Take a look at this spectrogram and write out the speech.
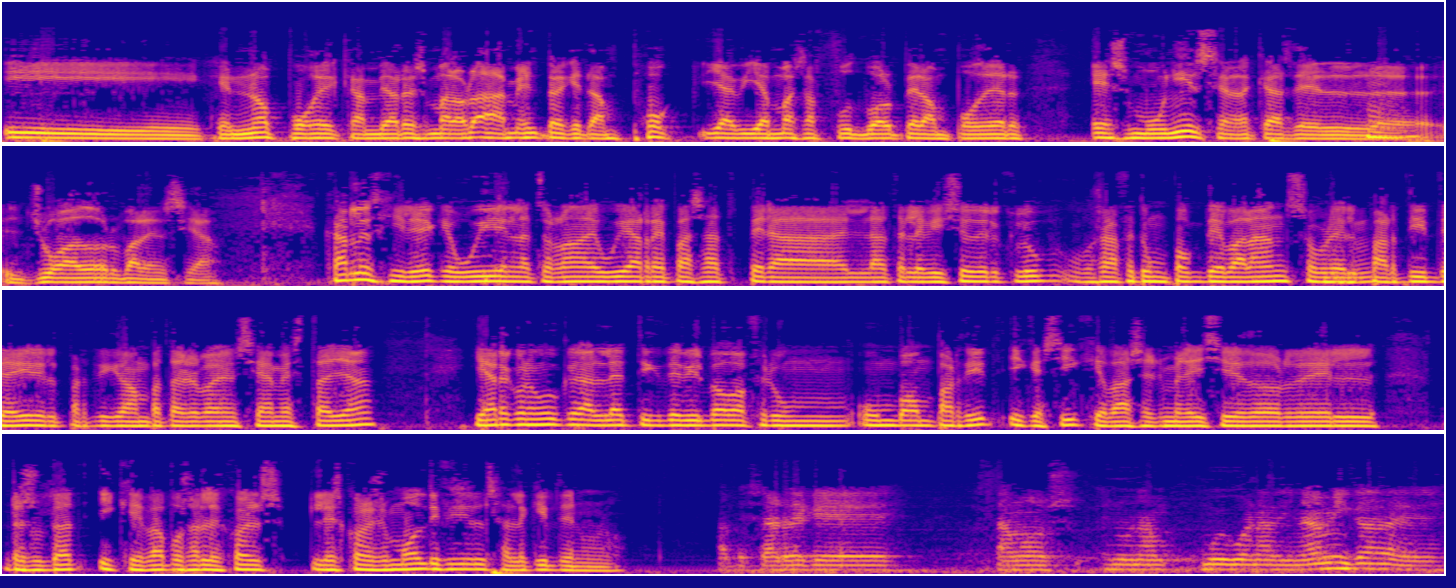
i que no pogué canviar res malauradament perquè tampoc hi havia massa futbol per a poder esmunyir-se en el cas del mm. jugador valencià. Carles Gilé, que avui en la jornada d'avui ha repassat per a la televisió del club, us ha fet un poc de balanç sobre Mhm. el partit d'ahir, el partit que va empatar el València a Mestalla, i ha reconegut que l'Atlètic de Bilbao va fer un, un bon partit i que sí, que va ser mereixedor del resultat i que va posar les coses, les coses molt difícils a l'equip de Nuno. A pesar de que estamos en una muy buena dinámica, eh,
